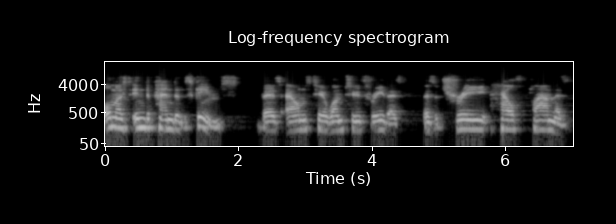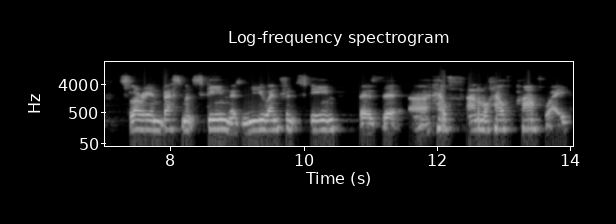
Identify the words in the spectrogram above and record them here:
almost independent schemes. There's ELMS tier one, two, three. There's there's a tree health plan. There's slurry investment scheme. There's new entrant scheme. There's the uh, health animal health pathway.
